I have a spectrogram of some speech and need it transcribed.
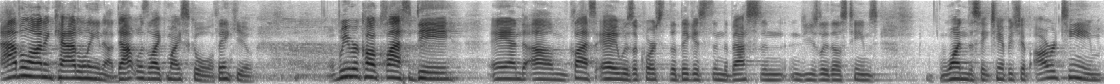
Avalon and Catalina. That was like my school. Thank you. we were called Class D, and um, Class A was, of course, the biggest and the best, and, and usually those teams won the state championship. Our team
